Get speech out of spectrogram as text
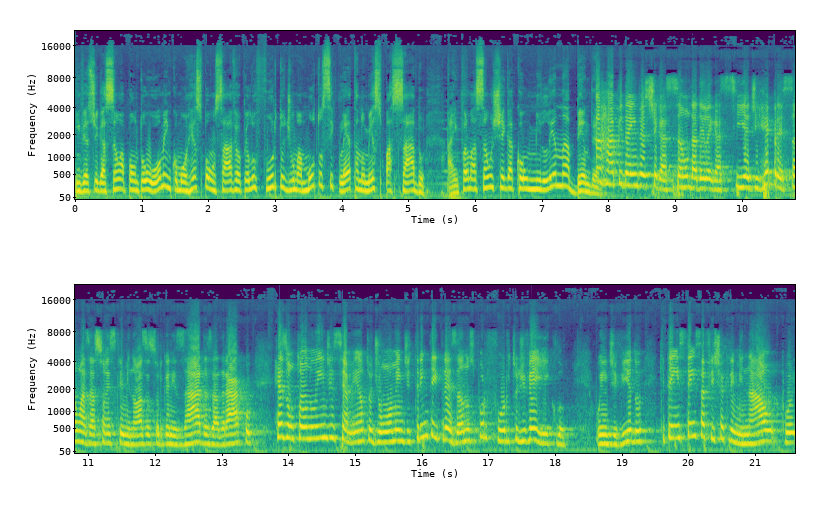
Investigação apontou o homem como responsável pelo furto de uma motocicleta no mês passado. A informação chega com Milena Bender. A rápida investigação da Delegacia de Repressão às Ações Criminosas Organizadas, a Draco, resultou no indiciamento de um homem de 33 anos por furto de veículo. O indivíduo, que tem extensa ficha criminal por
